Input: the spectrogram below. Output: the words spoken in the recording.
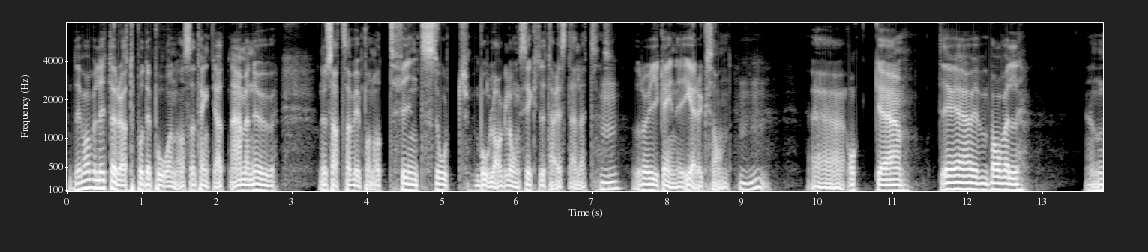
det var väl lite rött på depån och så tänkte jag att nej, men nu, nu satsar vi på något fint, stort bolag långsiktigt här istället. Mm. Så då gick jag in i Ericsson. Eh, och eh, det var väl en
